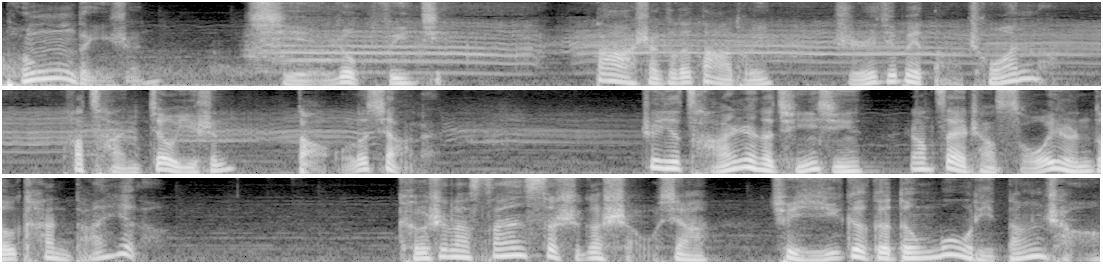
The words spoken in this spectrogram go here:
砰的一声，血肉飞溅，大帅哥的大腿直接被打穿了，他惨叫一声倒了下来。这些残忍的情形让在场所有人都看呆了。可是那三四十个手下却一个个都目力当场，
